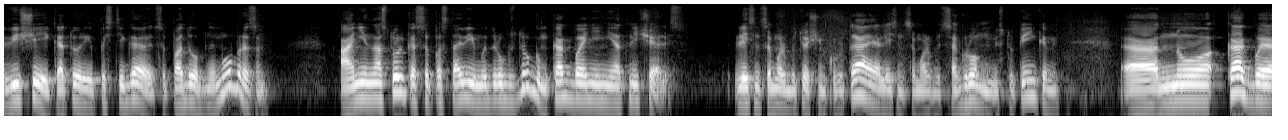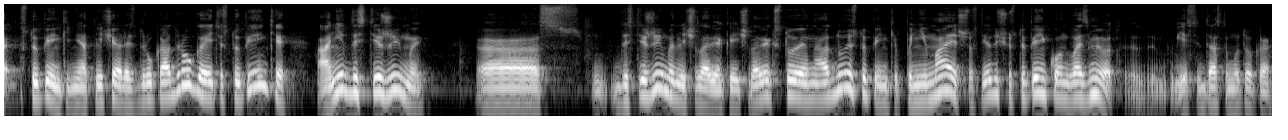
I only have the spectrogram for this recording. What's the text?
вещей, которые постигаются подобным образом, они настолько сопоставимы друг с другом, как бы они ни отличались. Лестница может быть очень крутая, лестница может быть с огромными ступеньками, но как бы ступеньки не отличались друг от друга, эти ступеньки, они достижимы с достижимо для человека, и человек, стоя на одной ступеньке, понимает, что следующую ступеньку он возьмет, если даст ему только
